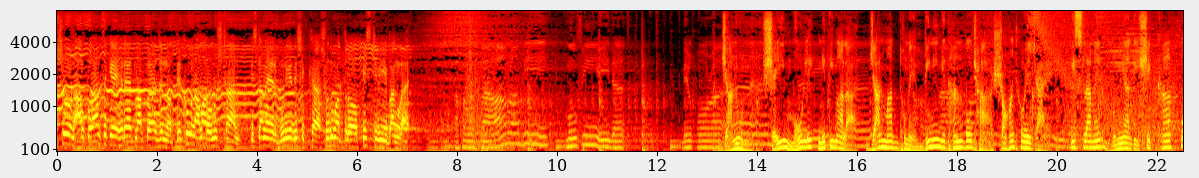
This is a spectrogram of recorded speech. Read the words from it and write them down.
আসুন আল কোরআন থেকে হেদায়ত লাভ করার জন্য দেখুন আমার অনুষ্ঠান ইসলামের বুনিয়াদী শিক্ষা শুধুমাত্র পিস টিভি বাংলায়। জানুন সেই মৌলিক নীতিমালা যার মাধ্যমে দিনী বিধান বোঝা সহজ হয়ে যায়। ইসলামের বুনিয়াদী শিক্ষা ও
